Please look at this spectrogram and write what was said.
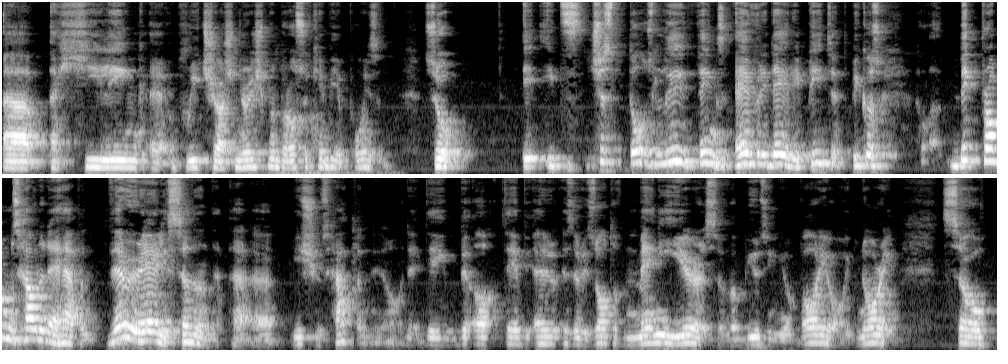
uh, a healing a recharge nourishment but also can be a poison. So it's just those little things every day repeated because big problems how do they happen? Very rarely sudden uh, uh, issues happen you know. They, they, uh, they, as a result of many years of abusing your body or ignoring. So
